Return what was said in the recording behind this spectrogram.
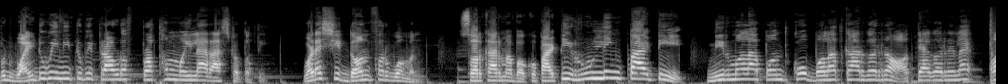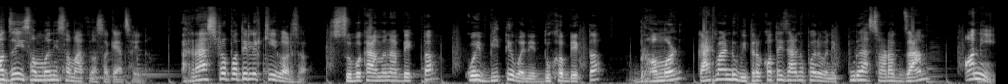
but why do we need to be proud of प्रथम महिला राष्ट्रपति what has she done for women सरकारमा भएको पार्टी रुलिङ पार्टी निर्मला पन्तको बलात्कार गरेर हत्या गर्नेलाई अझैसम्म नि समात्न सकेका छैन राष्ट्रपतिले के गर्छ शुभकामना व्यक्त कोही बित्यो भने दुःख व्यक्त भ्रमण काठमाडौँभित्र कतै जानु पर्यो भने पुरा सडक जाम अनि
